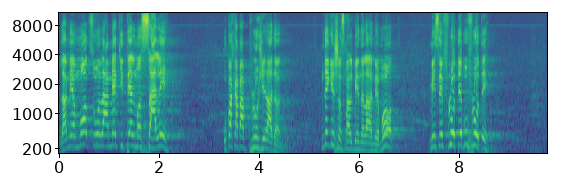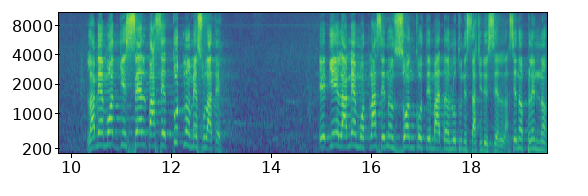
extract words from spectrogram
La mer morte, c'est la mer qui est tellement salée, ou pas capable de plonger là-dedans. Nous avons une chance mal bien dans la mer morte, mais c'est flotter pour flotter. La mer morte qui sel passer toute la mer sous la terre. Eh bien, la mer morte là, c'est dans la zone côté madame l'autre statue de sel là. C'est dans plein non.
